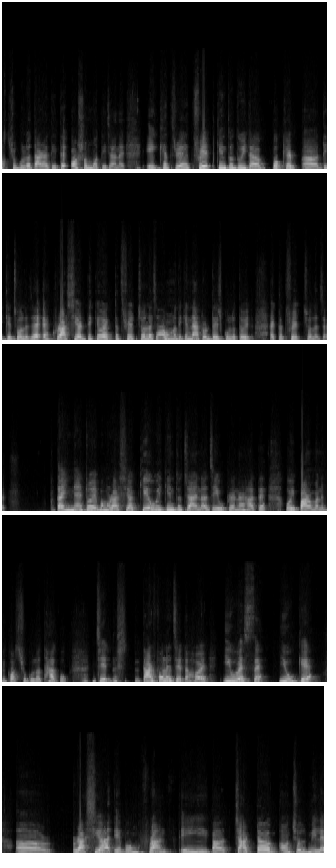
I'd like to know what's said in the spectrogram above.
অস্ত্রগুলো তারা দিতে অসম্মতি জানায়। এই ক্ষেত্রে থ্রেট কিন্তু দুইটা পক্ষের দিকে চলে যায়। এক রাশিয়ার দিকেও একটা থ্রেট চলে যায়, অন্যদিকে ন্যাটোর দেশগুলোতেও একটা থ্রেট চলে যায়। তাই ন্যাটো এবং রাশিয়া কেউই কিন্তু চায় না যে ইউক্রেনের হাতে ওই পারমাণবিক অস্ত্রগুলো থাকুক। যে, তার ফলে যেটা হয়, ইউএসএ, ইউকে রাশিয়া এবং ফ্রান্স এই চারটা অঞ্চল মিলে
